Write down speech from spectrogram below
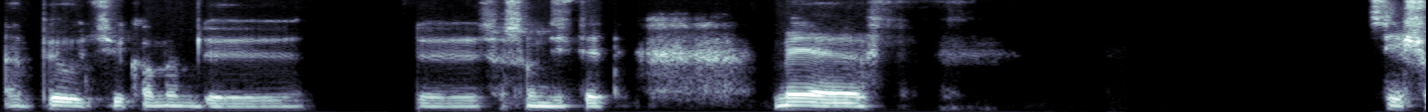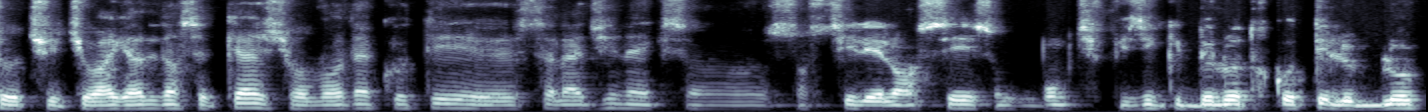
un peu au-dessus quand même de, de 77. Mais euh, c'est chaud. Tu, vas regarder dans cette cage, tu vas voir d'un côté euh, Saladin avec son, son style élancé, son bon petit physique. De l'autre côté, le bloc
